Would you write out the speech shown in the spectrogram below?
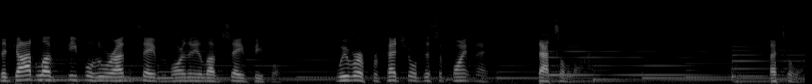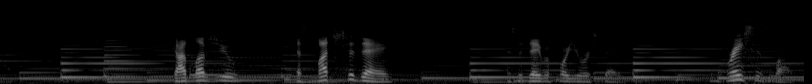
that God loved people who were unsaved more than he loved saved people. We were a perpetual disappointment. That's a lie. That's a lie. God loves you as much today as the day before you were saved. Embrace his love.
